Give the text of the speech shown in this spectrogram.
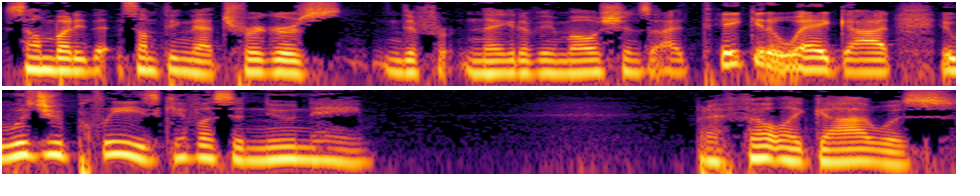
somebody that something that triggers different negative emotions. I take it away, God. And would you please give us a new name? But I felt like God was,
